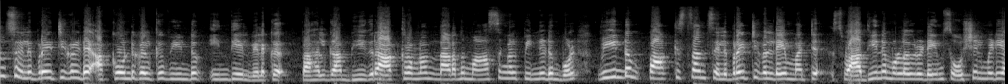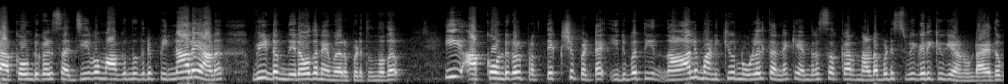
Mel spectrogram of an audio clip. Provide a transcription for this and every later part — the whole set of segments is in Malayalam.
പാകിസ്ഥാൻ സെലിബ്രിറ്റികളുടെ അക്കൗണ്ടുകൾക്ക് വീണ്ടും ഇന്ത്യയിൽ വിലക്ക്. പഹൽഗാം ഭീകര ആക്രമണം നടന്ന് മാസങ്ങൾ പിന്നിടുമ്പോൾ വീണ്ടും പാകിസ്ഥാൻ സെലിബ്രിറ്റികളുടെയും മറ്റ് സ്വാധീനമുള്ളവരുടെയും സോഷ്യൽ മീഡിയ അക്കൗണ്ടുകൾ സജീവമാകുന്നതിന് പിന്നാലെയാണ് വീണ്ടും നിരോധനം ഏർപ്പെടുത്തുന്നത്. ഈ അക്കൗണ്ടുകൾ പ്രത്യക്ഷപ്പെട്ട് ഇരുപത്തിനാല് മണിക്കൂറിനുള്ളിൽ തന്നെ കേന്ദ്ര സർക്കാർ നടപടി സ്വീകരിക്കുകയാണ് ഉണ്ടായത്.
